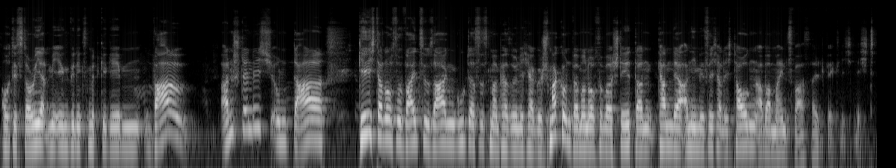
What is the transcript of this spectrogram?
Auch die Story hat mir irgendwie nichts mitgegeben. War anständig und da gehe ich dann auch so weit zu sagen, gut, das ist mein persönlicher Geschmack und wenn man auf sowas steht, dann kann der Anime sicherlich taugen, aber meins war es halt wirklich nicht.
